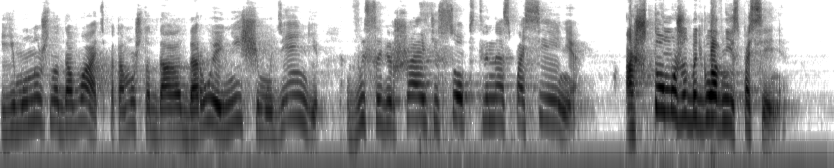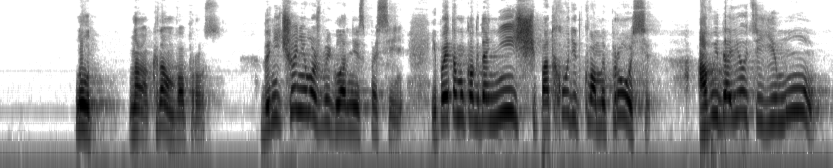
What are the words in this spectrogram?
и ему нужно давать, потому что даруя нищему деньги, вы совершаете собственное спасение. А что может быть главнее спасения? Ну на, к нам вопрос. Да ничего не может быть главнее спасения. И поэтому, когда нищий подходит к вам и просит, а вы даете ему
